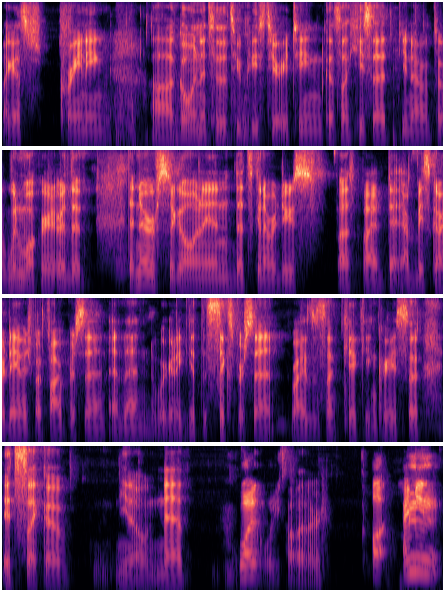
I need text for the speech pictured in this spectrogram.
I guess, craning uh, going into the two piece tier 18 because, like he said, you know, the Windwalker or the the nerfs are going in. That's going to reduce us by da- basically our damage by five percent, and then we're going to get the six percent Rising Sun kick increase. So it's like a you know net. What What do you call it? Or Uh, I mean, th-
